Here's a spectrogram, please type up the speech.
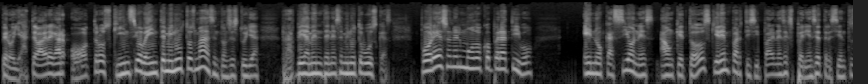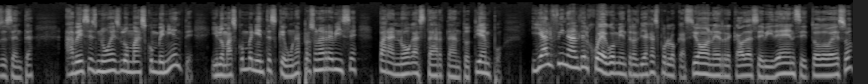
pero ya te va a agregar otros 15 o 20 minutos más, entonces tú ya rápidamente en ese minuto buscas. Por eso en el modo cooperativo en ocasiones, aunque todos quieren participar en esa experiencia 360, a veces no es lo más conveniente. Y lo más conveniente es que una persona revise para no gastar tanto tiempo. Y al final del juego, mientras viajas por locaciones, recaudas evidencia y todo eso,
